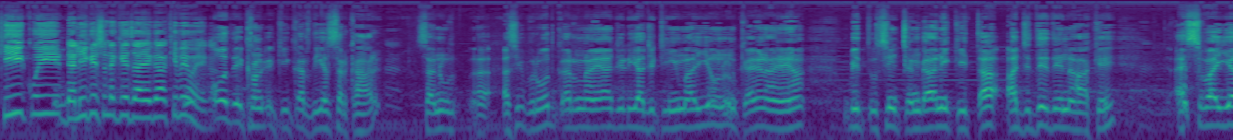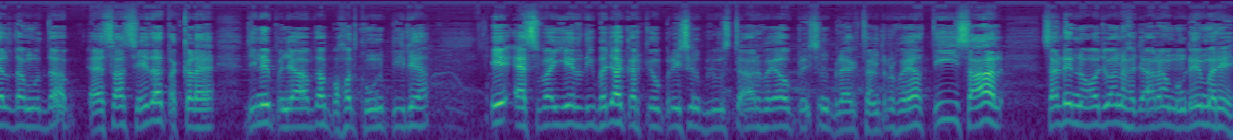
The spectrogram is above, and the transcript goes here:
ਕੀ ਕੋਈ ਡੈਲੀਗੇਸ਼ਨ ਅੱਗੇ ਜਾਏਗਾ ਕਿਵੇਂ ਹੋਏਗਾ? ਉਹ ਦੇਖਾਂਗੇ ਕੀ ਕਰਦੀ ਹੈ ਸਰਕਾਰ। ਸਾਨੂੰ ਅ, ਅਸੀਂ ਵਿਰੋਧ ਕਰਨ ਆਏ ਆ ਜਿਹੜੀ ਅੱਜ ਟੀਮ ਆਈ ਹੈ ਉਹਨਾਂ ਨੂੰ ਕਹਿਣ ਆਏ ਆ ਵੀ ਤੁਸੀਂ ਚੰਗਾ ਨਹੀਂ ਕੀਤਾ। ਅੱਜ ਦੇ ਦਿਨ ਆ ਕੇ ਐਸਵਾਈਐਲ ਦਾ ਮੁੱਦਾ ਐਸਾ ਸੇਧਾ ਤੱਕੜ ਹੈ ਜਿਨੇ ਪੰਜਾਬ ਦਾ ਬਹੁਤ ਖੂਨ ਪੀ ਲਿਆ। ਇਹ ਐਸਵਾਈਐਲ ਦੀ ਵਜ੍ਹਾ ਕਰਕੇ ਆਪਰੇਸ਼ਨ ਬਲੂ ਸਟਾਰ ਹੋਇਆ ਆਪਰੇਸ਼ਨ ਬਲੈਕ ਥੰਡਰ ਹੋਇਆ। 30 ਸਾਲ ਸਾਡੇ ਨੌਜਵਾਨ ਹਜ਼ਾਰਾਂ ਮੁੰਡੇ ਮਰੇ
